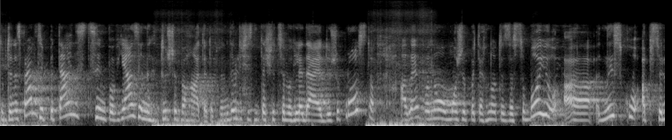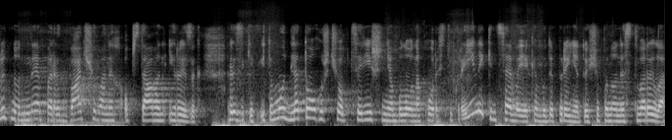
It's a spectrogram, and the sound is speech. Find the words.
Тобто, насправді питань з цим пов'язаних дуже багато. Тобто, не дивлячись на те, що це виглядає дуже просто, але воно може потягнути за собою а, низку абсолютно непередбачуваних обставин і ризик ризиків. І тому для того, щоб це рішення було на користь України, кінцеве, яке буде прийнято, щоб воно не створило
